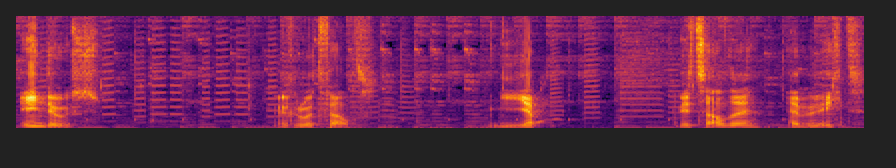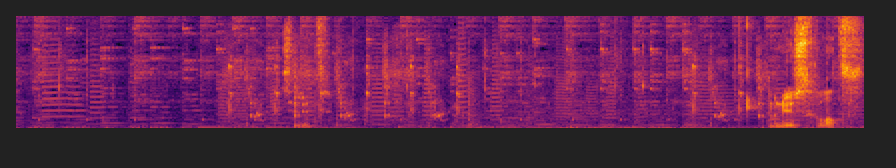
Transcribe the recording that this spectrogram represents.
Eén doos. Een groot veld. Yep. Weer hetzelfde. Hij beweegt. Zie dit. Maar nu is het glad.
